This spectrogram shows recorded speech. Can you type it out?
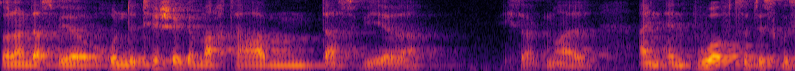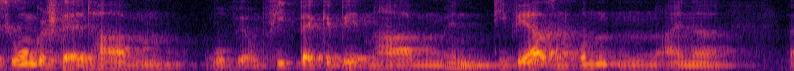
sondern dass wir runde Tische gemacht haben, dass wir, ich sag mal, einen Entwurf zur Diskussion gestellt haben, wo wir um Feedback gebeten haben, in diversen Runden eine äh,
